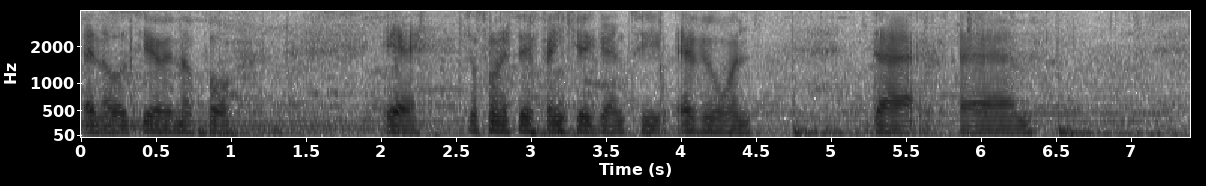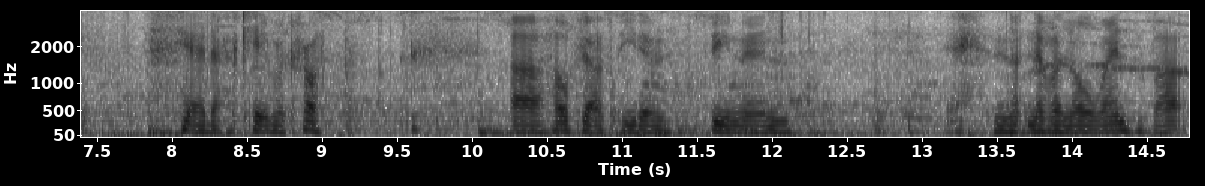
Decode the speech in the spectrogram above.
And I was here in Nepal. Yeah just want to say thank you again to everyone that um, yeah that I came across uh, hopefully I'll see them soon and yeah, never know when but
